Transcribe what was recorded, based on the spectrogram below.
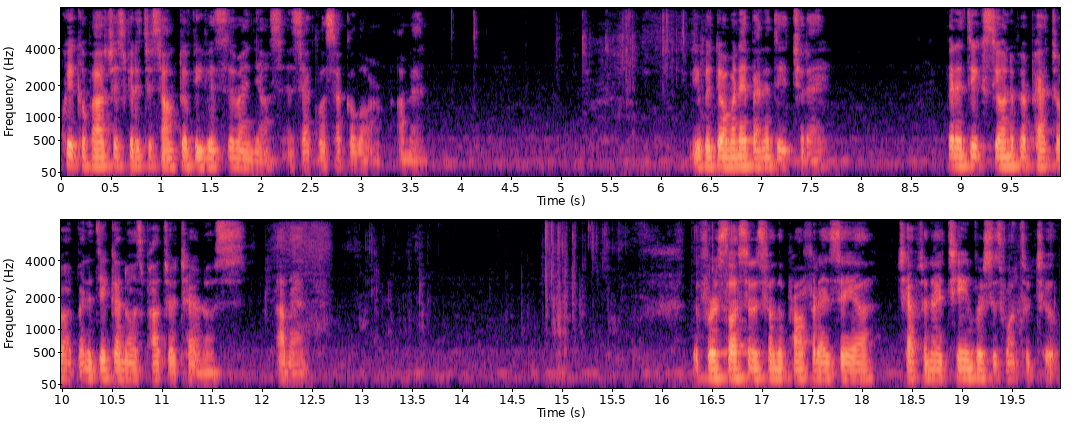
qui capace Spiritus Sancto vivis et regnas in saecula saeculorum. Amen. Ibi Domine benedicere, benedictione perpetua, benedica nos Pater Eternus. Amen. The first lesson is from the prophet Isaiah, chapter 19, verses 1 through 2.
